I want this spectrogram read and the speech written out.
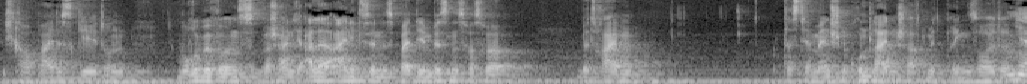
Ich glaube, beides geht. Und worüber wir uns wahrscheinlich alle einig sind, ist bei dem Business, was wir betreiben, dass der Mensch eine Grundleidenschaft mitbringen sollte, Ja.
